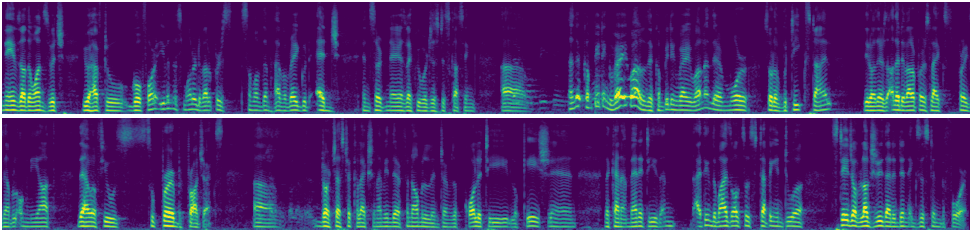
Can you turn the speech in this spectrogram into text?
names are the ones which you have to go for. Even the smaller developers, some of them have a very good edge in certain areas, like we were just discussing. Uh, and they're competing very well. They're competing very well, and they're more sort of boutique style. You know, there's other developers like, for example, Omniyat. They have a few superb projects. Uh, Dorchester Collection. I mean, they're phenomenal in terms of quality, location, the kind of amenities, and I think Dubai is also stepping into a stage of luxury that it didn't exist in before.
